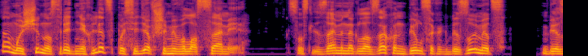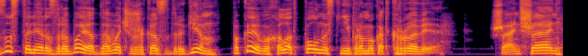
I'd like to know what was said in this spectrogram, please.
а мужчина средних лет с посидевшими волосами. Со слезами на глазах он бился как безумец, без устали разрубая одного чужака за другим, пока его халат полностью не промок от крови. «Шань-Шань,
